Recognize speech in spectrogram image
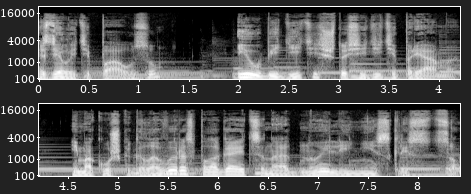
Сделайте паузу и убедитесь, что сидите прямо, и макушка головы располагается на одной линии с крестцом.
